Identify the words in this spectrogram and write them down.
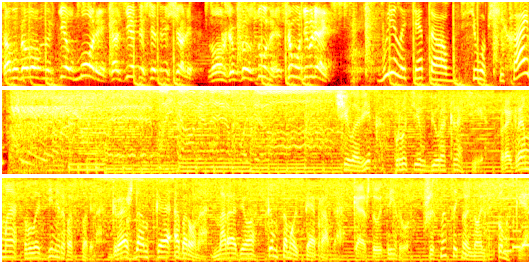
Там уголовных дел море, газеты все трещали. Но он же в Госдуме. Что вы удивляетесь? Вылилось это всеобщий хайп. Человек против бюрократии. Программа Владимира Варсовина. Гражданская оборона. На радио «Комсомольская правда». Каждую среду в 16.00 по Москве.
